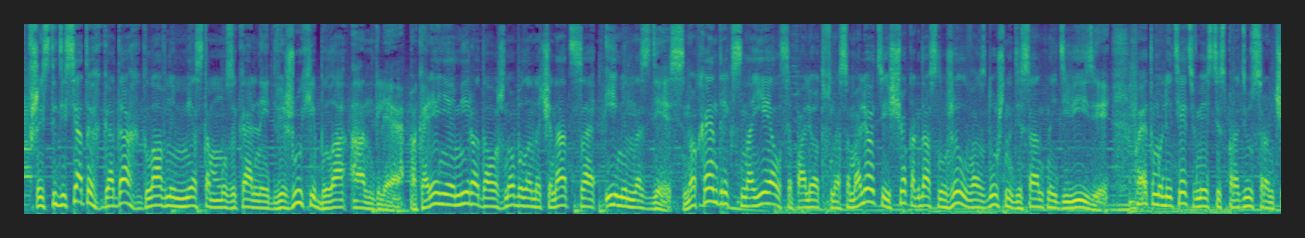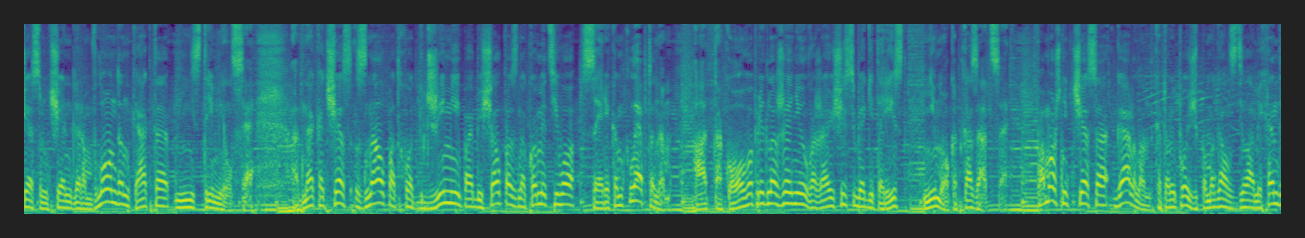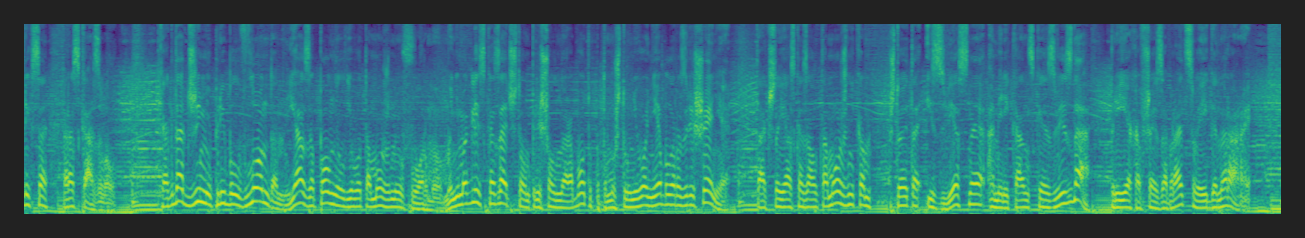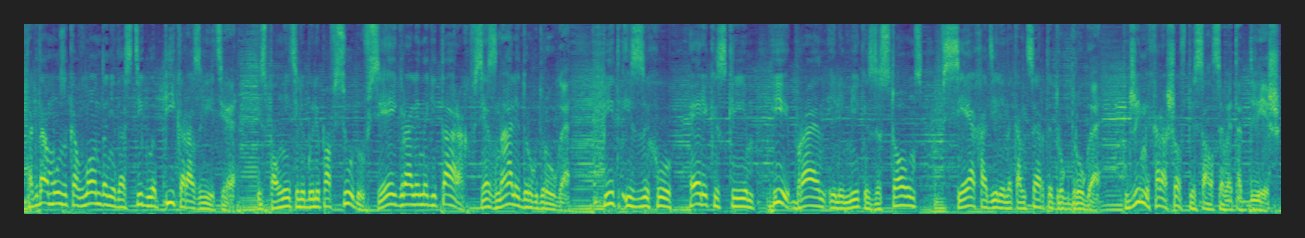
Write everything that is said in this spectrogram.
В 60-х годах главным местом музыкальной движухи была Англия. Покорение мира должно было начинаться именно здесь. Но Хендрикс наелся полетов на самолете еще когда служил в воздушно-десантной дивизии. Поэтому лететь вместе с продюсером Чесом Чендлером в Лондон как-то не стремился. Однако Чес знал подход к Джимми и пообещал познакомить его с Эриком Клэптоном. А от такого предложения уважающий себя гитарист не мог отказаться. Помощник Чеса Гарланд, который позже помогал с делами Хендрикса, рассказывал. Когда Джимми прибыл в Лондон, я заполнил его таможенную форму. Мы не могли сказать, что он пришел на работу, потому что у него не было разрешения. Так что я сказал таможникам, что это известная американская звезда, приехавшая забрать свои гонорары. Тогда музыка в Лондоне достигла пика развития. Исполнители были повсюду, все играли на гитарах, все знали друг друга. Пит из The Who, Эрик из Scream и Брайан или Мик из The Stones все ходили на концерты друг друга. Джимми хорошо вписался в этот движ.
